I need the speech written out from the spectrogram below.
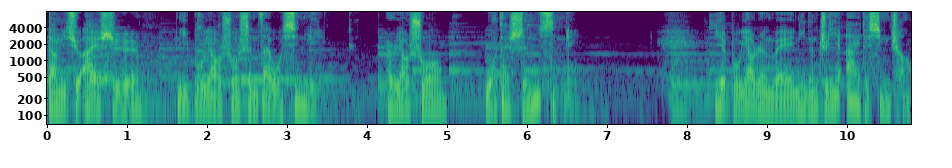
当你去爱时，你不要说神在我心里，而要说我在神心里。也不要认为你能指引爱的形成，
